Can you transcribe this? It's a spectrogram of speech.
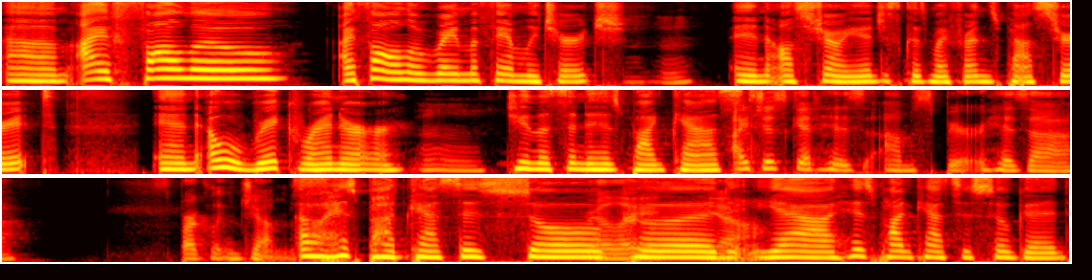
Um, I follow I follow Rhema Family Church in Australia just because my friends pastor it. And oh, Rick Renner. Mm. Do you listen to his podcast? I just get his um spirit, his uh sparkling gems. oh, his podcast is so Really? good. Yeah. yeah, his podcast is so good.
